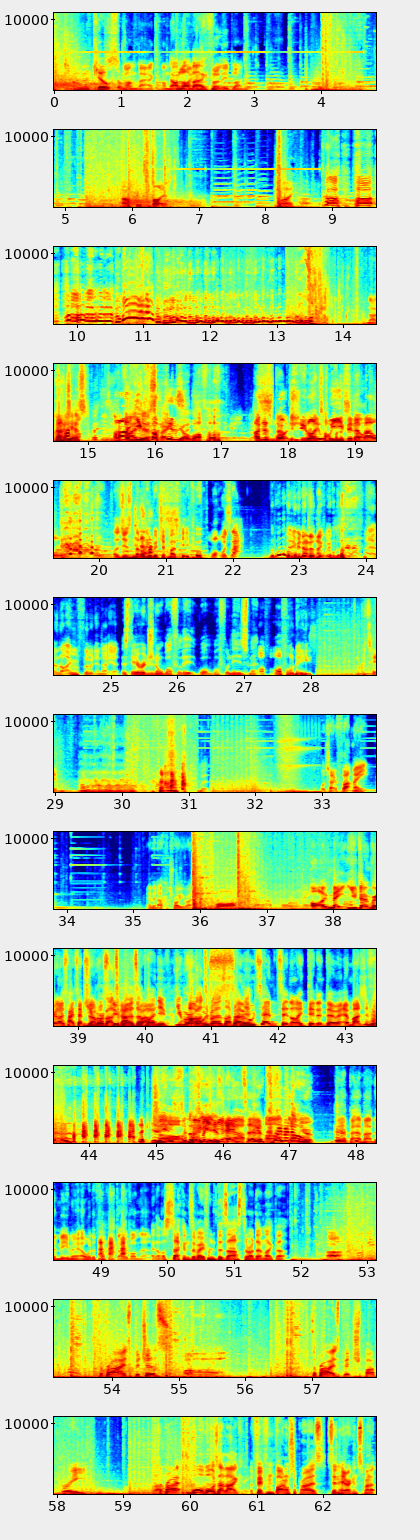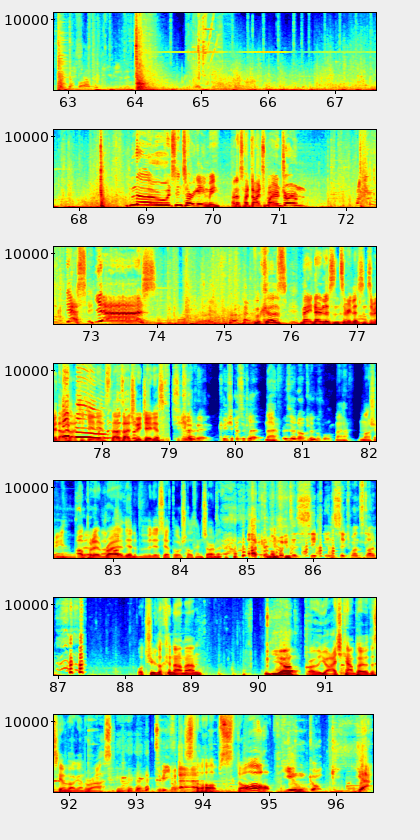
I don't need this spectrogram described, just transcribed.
I'm gonna kill someone. Scumbag. I'm No, I'm not a blind. I'm bag. fully blind. Oh, I've been spotted. Why? No, oh, I just, Oh, I you just fucking- pure waffle. I just Stabbed watched you like top of the weaving about. I was using the language of my people. What was that? I don't even know that language. No, I'm not even fluent in that yet. It's the original waffle, what waffle needs, mate. Waffle, waffle knees. Look at him. Watch out for that, mate. Maybe I control you right now. Oh, mate, you don't realise how tempted You I were was about to to do blow that as up well. on you. You were I about to was blow us up so on you. tempted and I didn't do it. Imagine if Oh, look at mate, you. yeah. You Oh, Tom, criminal. You're, you're a better man than me, mate. I would have fucking dove on that. That was seconds away from disaster. I don't like that. Ah. Surprise, bitches. Surprise, bitch. Part three. Surprise. Whoa, what was that lag? The fifth and final surprise. It's in here. I can smell it. No, it's interrogating me. Unless I die to my own drone. Yes, yes! Because, mate, no, listen to me, listen to me. That was actually genius. That was actually genius. Did you clip it? Can you show us a clip? No. Or is it not clippable? No, I'm not showing you. I'll put it right at the end of the video so you have to watch the whole thing. Sorry, mate. I can't wait to see it in six months' time. What you looking at, man? Yeah. Bro, you actually can't play with this game without getting harassed. To be fair, Stop, stop, Ying got yeah.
